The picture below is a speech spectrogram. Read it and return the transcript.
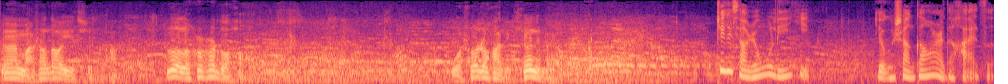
另外，马上到一起了，乐乐呵呵多好。我说这话你听见没有？这个小人物离异，有个上高二的孩子，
